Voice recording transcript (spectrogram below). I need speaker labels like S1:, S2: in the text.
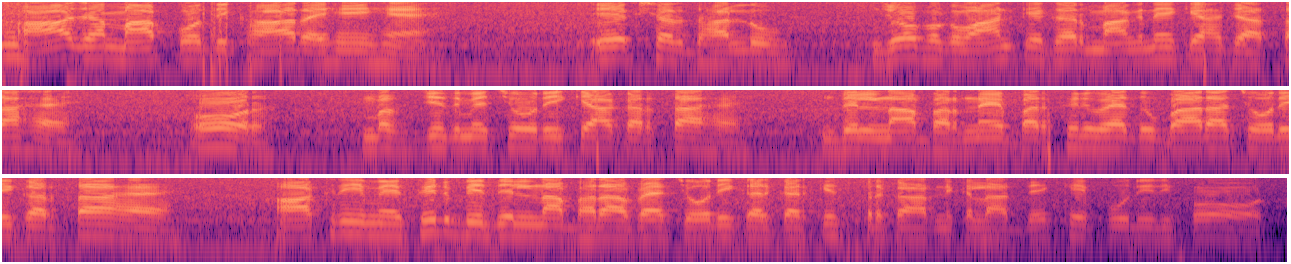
S1: आज हम आपको दिखा रहे हैं एक श्रद्धालु जो भगवान के घर मांगने क्या जाता है और मस्जिद में चोरी क्या करता है। दिल ना भरने पर फिर वह दोबारा चोरी करता है। आखिरी में फिर भी दिल ना भरा वह चोरी कर कर किस प्रकार निकला, देखे पूरी रिपोर्ट।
